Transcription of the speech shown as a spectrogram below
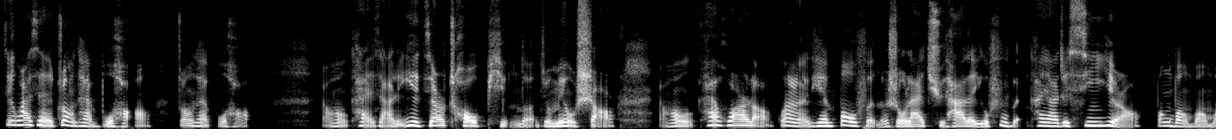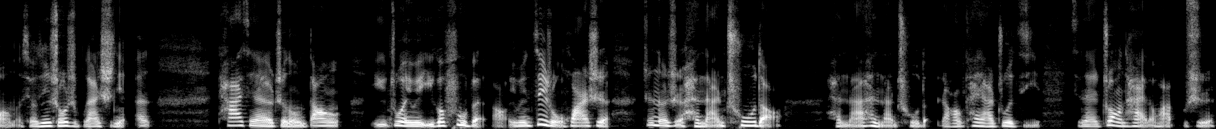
这花现在状态不好，状态不好。然后看一下这叶尖儿超平的，就没有勺。然后开花了，过两天爆粉的时候来取它的一个副本。看一下这新叶啊，梆梆梆梆的，小心手指不敢使劲摁。它现在只能当一作为一个副本啊，因为这种花是真的是很难出的，很难很难出的。然后看一下座基，现在状态的话不是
